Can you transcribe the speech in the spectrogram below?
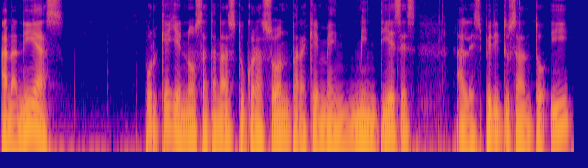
Ananías, ¿por qué llenó Satanás tu corazón para que me mintieses al Espíritu Santo y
